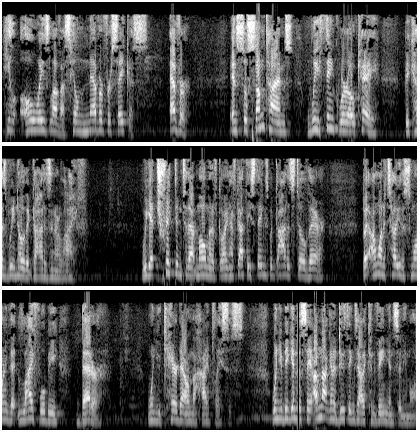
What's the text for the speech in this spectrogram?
He'll always love us. He'll never forsake us. Ever. And so sometimes we think we're okay because we know that God is in our life. We get tricked into that moment of going, I've got these things, but God is still there. But I want to tell you this morning that life will be better when you tear down the high places. When you begin to say, I'm not going to do things out of convenience anymore.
